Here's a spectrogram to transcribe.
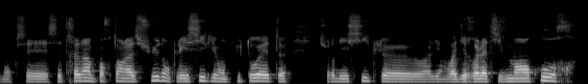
donc c'est très important là-dessus. Donc les cycles vont plutôt être sur des cycles, on va dire relativement courts,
